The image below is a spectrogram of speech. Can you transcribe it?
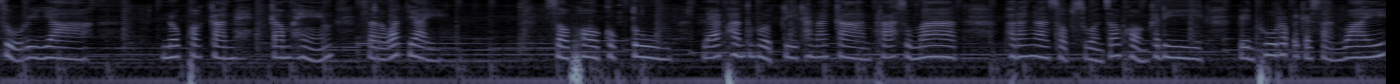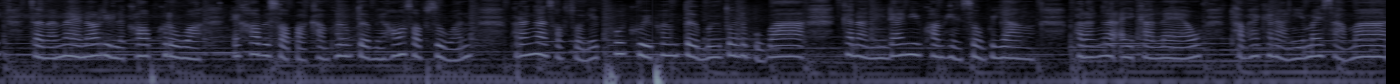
สุริยา นพกันกำแหง สารวัตรใหญ่ สพกกตูม และพันตำรวจตีธนาการพระสุมาตร พนักงานสอบสวนเจ้าของคดี เป็นผู้รับเอกสารไว้ จากนั้นนายนรินและครอบครัว ได้เข้าไปสอบปากคำเพิ่มเติมในห้องสอบสวน พนักงานสอบสวนได้พูดคุยเพิ่มเติมเบื้องต้นระบุว่า ขณะนี้ได้มีความเห็นส่งไปยัง พนักงานอายการแล้วทำให้ขณะนี้ไม่สามารถ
